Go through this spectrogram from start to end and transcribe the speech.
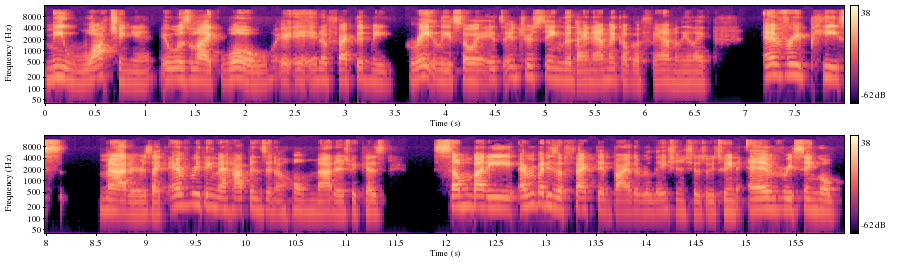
me watching it it was like whoa it, it affected me greatly. So it's interesting the dynamic of a family like every piece matters like everything that happens in a home matters because somebody everybody's affected by the relationships between every single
